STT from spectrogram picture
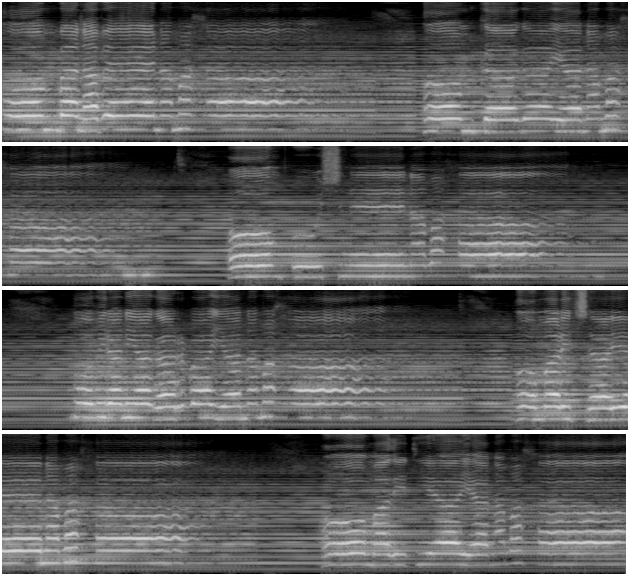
Om Banabe Namaha Om Kagaya Namaha. Om Pushne Namaha. Om Iranya Garbhaya Namaha. Om Arichaye Namaha. Om Adityaya Namaha.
